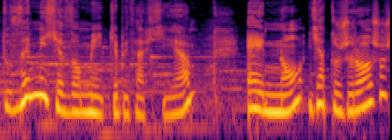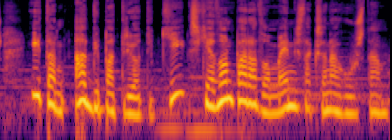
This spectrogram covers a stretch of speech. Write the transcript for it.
του δεν είχε δομή και πειθαρχία, ενώ για τους Ρώσους ήταν αντιπατριωτική, σχεδόν παραδομένη στα ξεναγούστα.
